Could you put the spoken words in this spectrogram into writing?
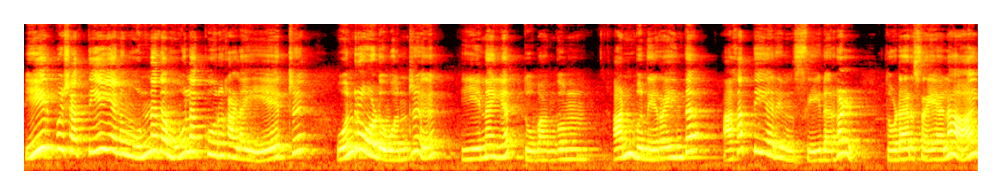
ஈர்ப்பு சக்தி எனும் உன்னத மூலக்கூறுகளை ஏற்று ஒன்றோடு ஒன்று இணையத் துவங்கும். அன்பு நிறைந்த அகத்தியரின் சீடர்கள். தொடர் செயலாய்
